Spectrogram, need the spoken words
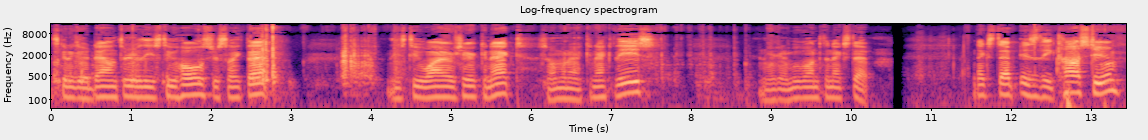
It's gonna go down through these two holes, just like that. These two wires here connect. So I'm gonna connect these and we're gonna move on to the next step. Next step is the costume.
